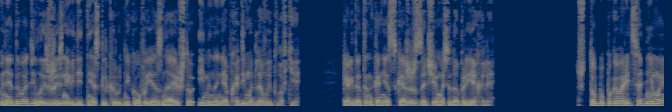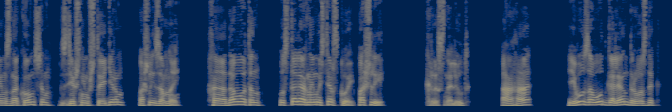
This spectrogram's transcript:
Мне доводилось в жизни видеть несколько рудников, и я знаю, что именно необходимо для выплавки. Когда ты, наконец, скажешь, зачем мы сюда приехали?» «Чтобы поговорить с одним моим знакомцем, здешним штегером. Пошли за мной». «А, да вот он, у столярной мастерской. Пошли». «Краснолюд?» «Ага. Его зовут Голян Дроздек.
